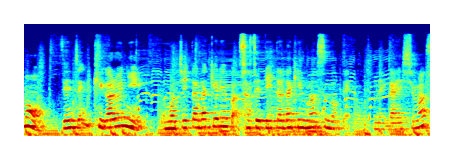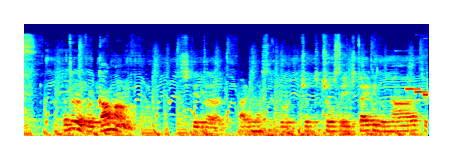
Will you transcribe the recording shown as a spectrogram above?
もう全然気軽にお持ちいただければさせていただきますのでお願いします。例えばこれ我慢してたらありますこれちょっと調整行きたいけどなち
